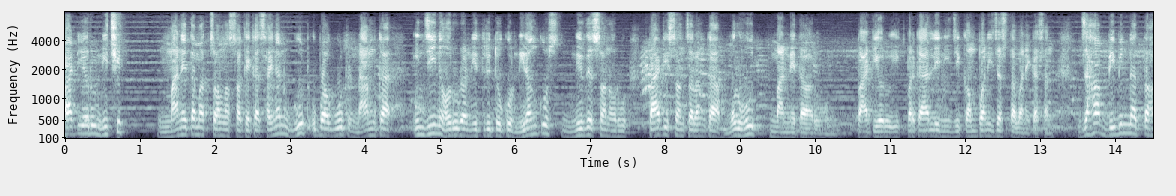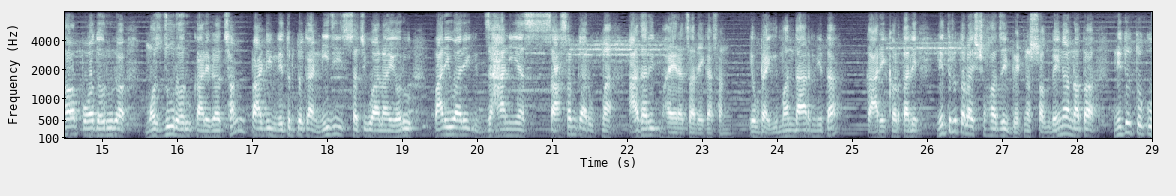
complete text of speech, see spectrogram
पार्टीहरू निश्चित मान्यतामा चल्न सकेका छैनन्। गुट उपगुट नामका इन्जिनहरू र नेतृत्वको निरङ्कुश निर्देशनहरू पार्टी सञ्चालनका मूलभूत मान्यताहरू हुन्। पार्टीहरू एक प्रकारले निजी कम्पनी जस्ता बनेका छन् जहाँ विभिन्न तह पदहरू र मजदुरहरू कार्यरत छन्। पार्टी नेतृत्वका निजी सचिवालयहरू पारिवारिक जहानिया शासनका रूपमा आधारित भएर चलेका छन्। एउटा इमान्दार नेता कार्यकर्ताले नेतृत्वलाई सहजै भेट्न सक्दैन न त नेतृत्वको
